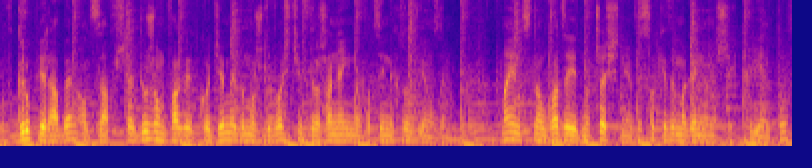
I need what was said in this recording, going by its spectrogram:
W grupie Raben od zawsze dużą wagę kładziemy do możliwości wdrażania innowacyjnych rozwiązań. Mając na uwadze jednocześnie wysokie wymagania naszych klientów,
